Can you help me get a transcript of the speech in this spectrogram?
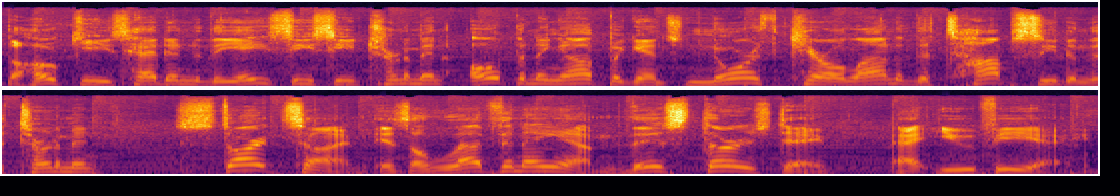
The Hokies head into the ACC tournament opening up against North Carolina, the top seed in the tournament. Start time is 11 a.m. this Thursday at UVA.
